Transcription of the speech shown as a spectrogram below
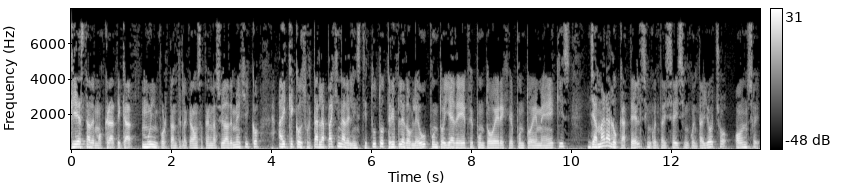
fiesta democrática muy importante la que vamos a tener en la Ciudad de México. Hay que consultar la página del instituto www.iadf.org.mx, llamar a Locatel 5658 11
